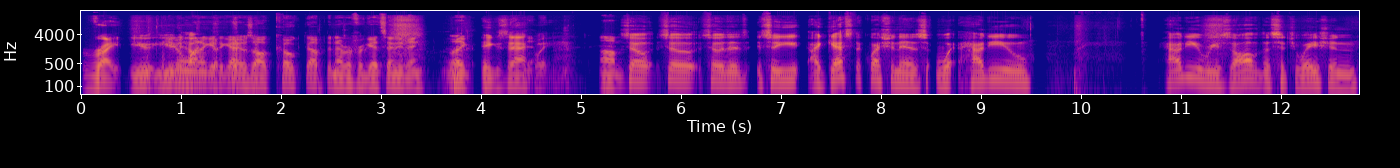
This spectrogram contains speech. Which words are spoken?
right you You, don't want to get the guy who's all coked up that never forgets anything. Like, exactly um, So so so the so you I guess the question is what how do you how do you resolve the situation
